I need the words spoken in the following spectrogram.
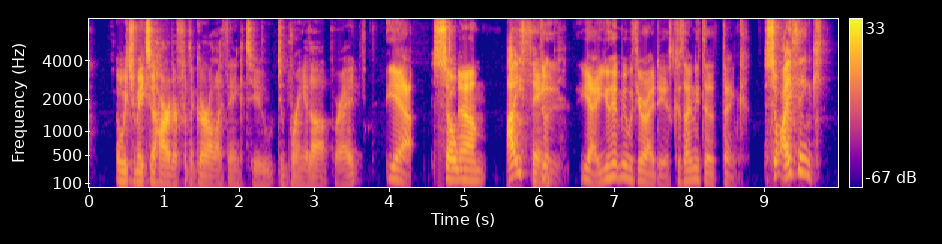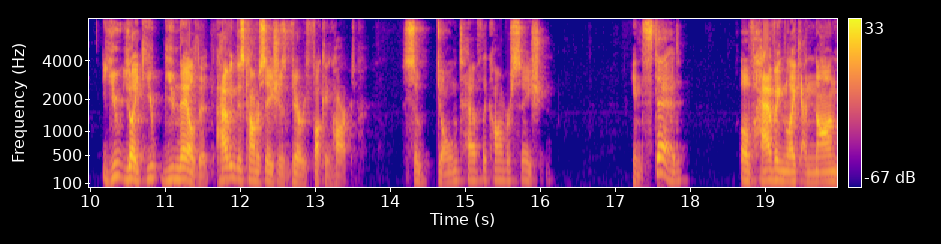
which makes it harder for the girl, I think, to to bring it up, right? Yeah. So Um. I think yeah. You hit me with your ideas because I need to think. so I think you like you you nailed it. Having this conversation is very fucking hard. So don't have the conversation. Instead of having like a non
